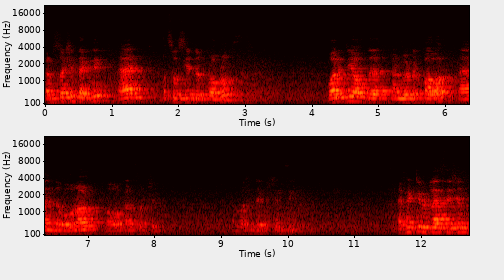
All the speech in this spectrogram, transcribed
Construction technique and associated problems. Quality of the converter power and the overall power consumption conversion efficiency, effective utilization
